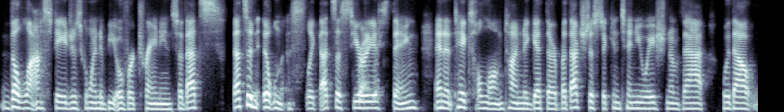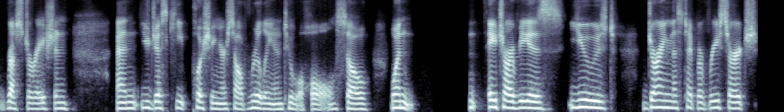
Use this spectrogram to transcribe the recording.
the last stage is going to be overtraining so that's that's an illness like that's a serious right. thing and it takes a long time to get there but that's just a continuation of that without restoration and you just keep pushing yourself really into a hole so when hrv is used during this type of research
